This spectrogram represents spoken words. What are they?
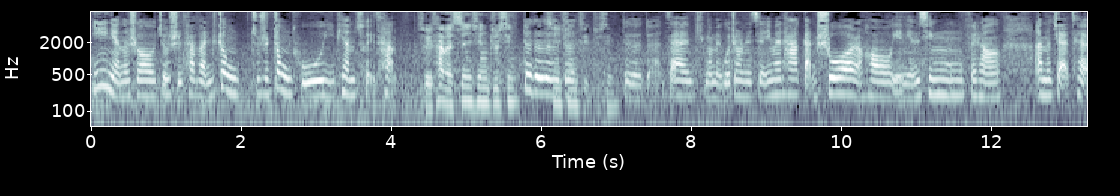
一一年的时候，就是他反正正就是正途一片璀璨，璀璨的新星之星，对对对对新对升起之星。对对对，在什么美国政治界，因为他敢说，然后也年轻，非常 energetic，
